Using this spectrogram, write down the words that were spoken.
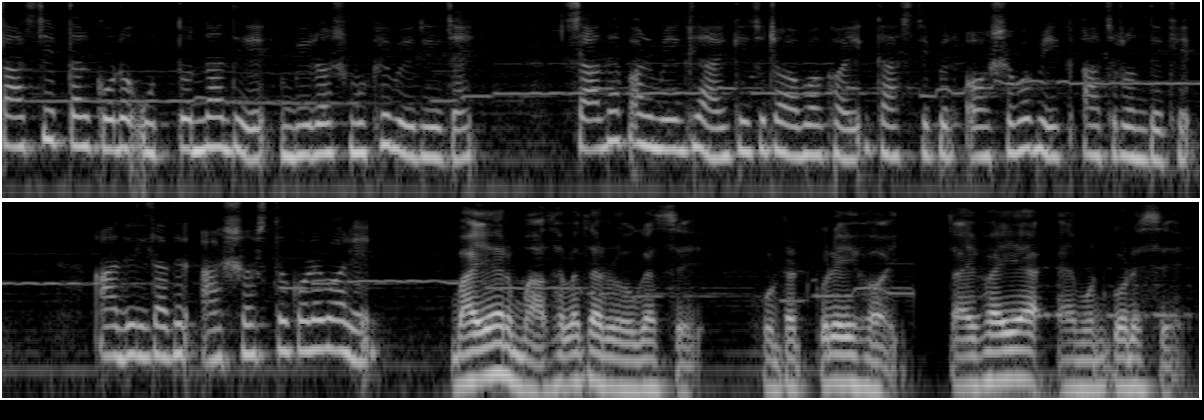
তাসরিফ তার কোনো উত্তর না দিয়ে বিরস মুখে বেরিয়ে যায়। সাদাফ আর মেঘলা কিছুটা অবাক হয় তাসরিফের অস্বাভাবিক আচরণ দেখে। আদিল তাদের আশ্বস্ত করে বলে ভাইয়ার মাথা ব্যথার রোগ আছে হঠাৎ করেই হয়। তাই ভাইয়া এমন করেছে।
